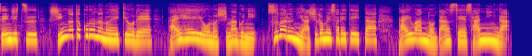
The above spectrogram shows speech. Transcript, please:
先日、新型コロナの影響で太平洋の島国ツバルに足止めされていた台湾の男性3人が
